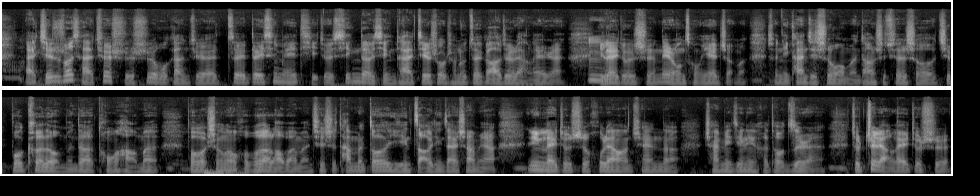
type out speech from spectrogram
哎，其实说起来，确实是我感觉最对新媒体就新的形态接受程度最高就是两类人，一类就是内容从业者嘛。所以你看，其实我们当时去的时候，去播客的我们的同行们，包括生动活泼的老板们，其实他们都已经早已经在上面了。另一类就是互联网圈的产品经理和投资人，就这两类就是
